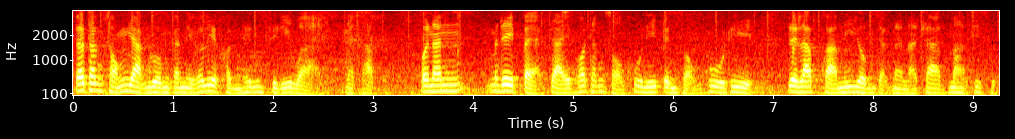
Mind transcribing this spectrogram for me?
แล้วทั้งสองอย่างรวมกันเนี่ยเขาเรียกคอนเทนต์ซีรีส์วายนะครับ เพราะฉะนั้นไม่ได้แปลกใจเพราะทั้งสองคู่นี้เป็นสองคู่ที่ได้รับความนิยมจากนานาชาติมากที่สุด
